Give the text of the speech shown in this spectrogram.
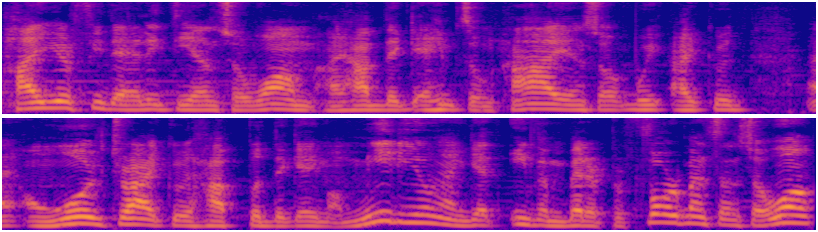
higher fidelity and so on. I have the games on high, and so we I could on ultra i could have put the game on medium and get even better performance and so on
